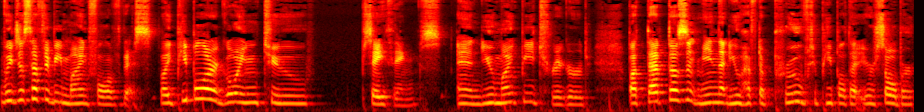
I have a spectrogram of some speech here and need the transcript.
we just have to be mindful of this. Like, people are going to say things and you might be triggered, but that doesn't mean that you have to prove to people that you're sober.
